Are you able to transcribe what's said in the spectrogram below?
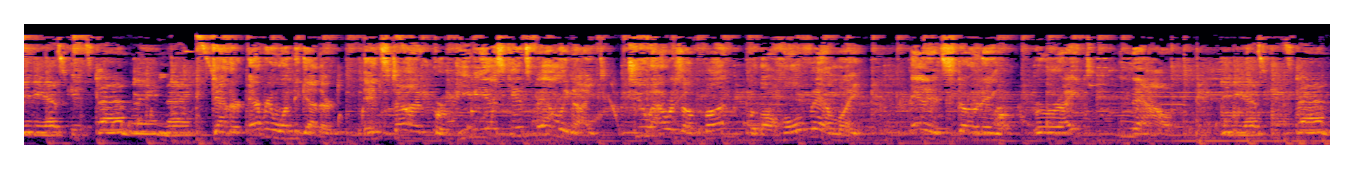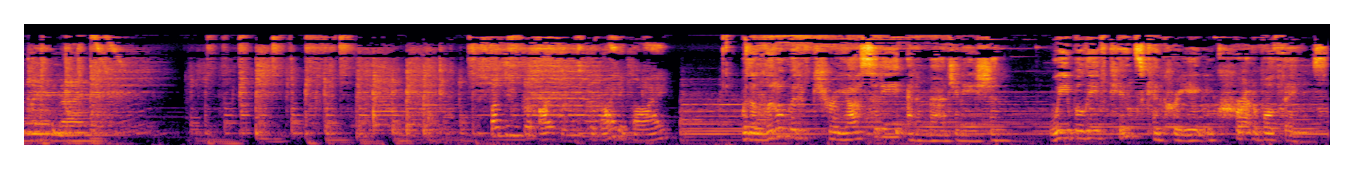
PBS Kids Family Night. Gather everyone together. It's time for PBS Kids Family Night. Two hours of fun for the whole family. And it's starting right now. PBS Kids Family Night. Funding for Arthur is provided by. With a little bit of curiosity and imagination, we believe kids can create incredible things.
